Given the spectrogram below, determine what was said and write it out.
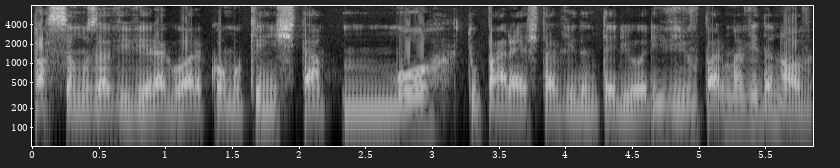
passamos a viver agora como quem está morto para esta vida anterior e vivo para uma vida nova.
